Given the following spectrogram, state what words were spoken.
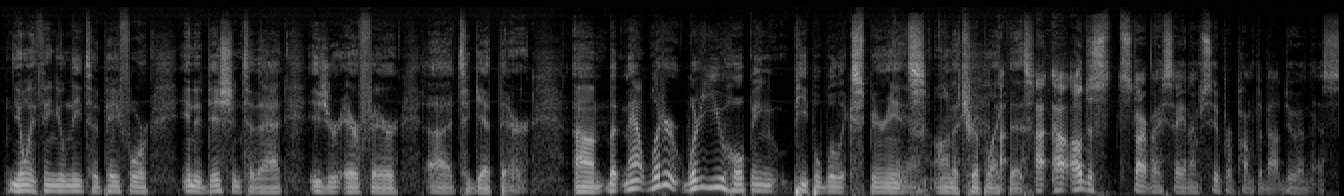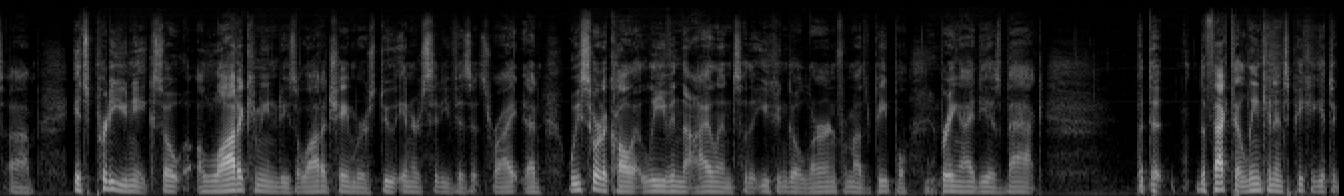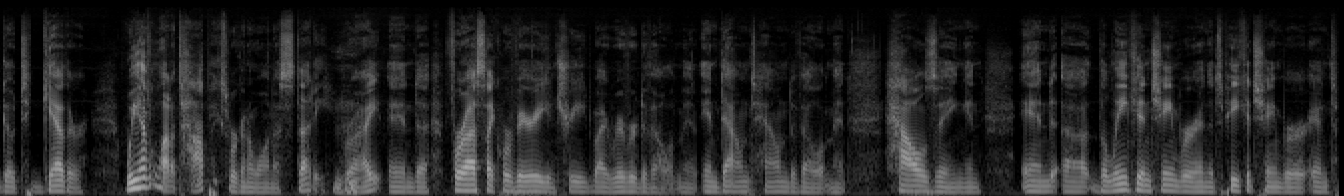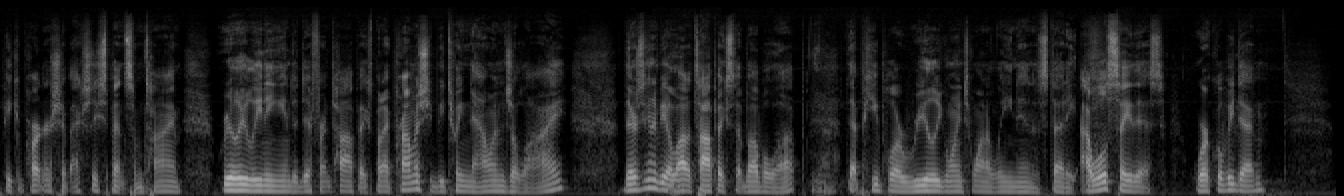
the only thing you'll need to pay for in addition to that is your airfare uh, to get there. Um, but Matt, what are what are you hoping people will experience yeah. on a trip like this? I, will just start by saying I'm super pumped about doing this. Um, it's pretty unique. So a lot of communities, a lot of chambers do intercity visits, right? And we sort of call it leaving the island so that you can go learn from other people, yeah. bring ideas back. But the the fact that Lincoln and Topeka get to go together we have a lot of topics we're going to want to study, mm-hmm. right? And uh, for us, like we're very intrigued by river development and downtown development, housing, and and uh, the Lincoln Chamber and the Topeka Chamber and Topeka Partnership actually spent some time really leaning into different topics. But I promise you, between now and July, there's going to be a lot of topics that bubble up yeah. that people are really going to want to lean in and study. I will say this: work will be done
